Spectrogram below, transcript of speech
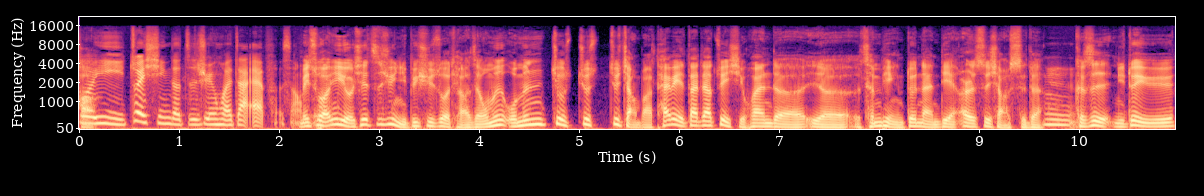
所以最新的资讯会在 App 上。没错，因为有些资讯你必须做调整。我们我们就就就讲吧，台北大家最喜欢的呃成品敦南店二十四小时的，嗯，可是你对于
